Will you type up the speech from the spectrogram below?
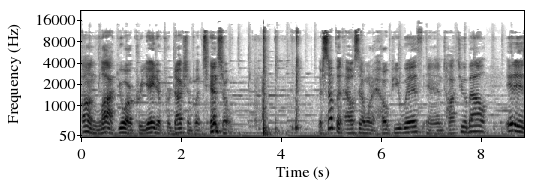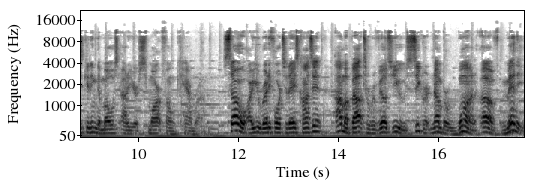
unlock your creative production potential. There's something else that I want to help you with and talk to you about. It is getting the most out of your smartphone camera. So, are you ready for today's content? I'm about to reveal to you secret number one of many.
